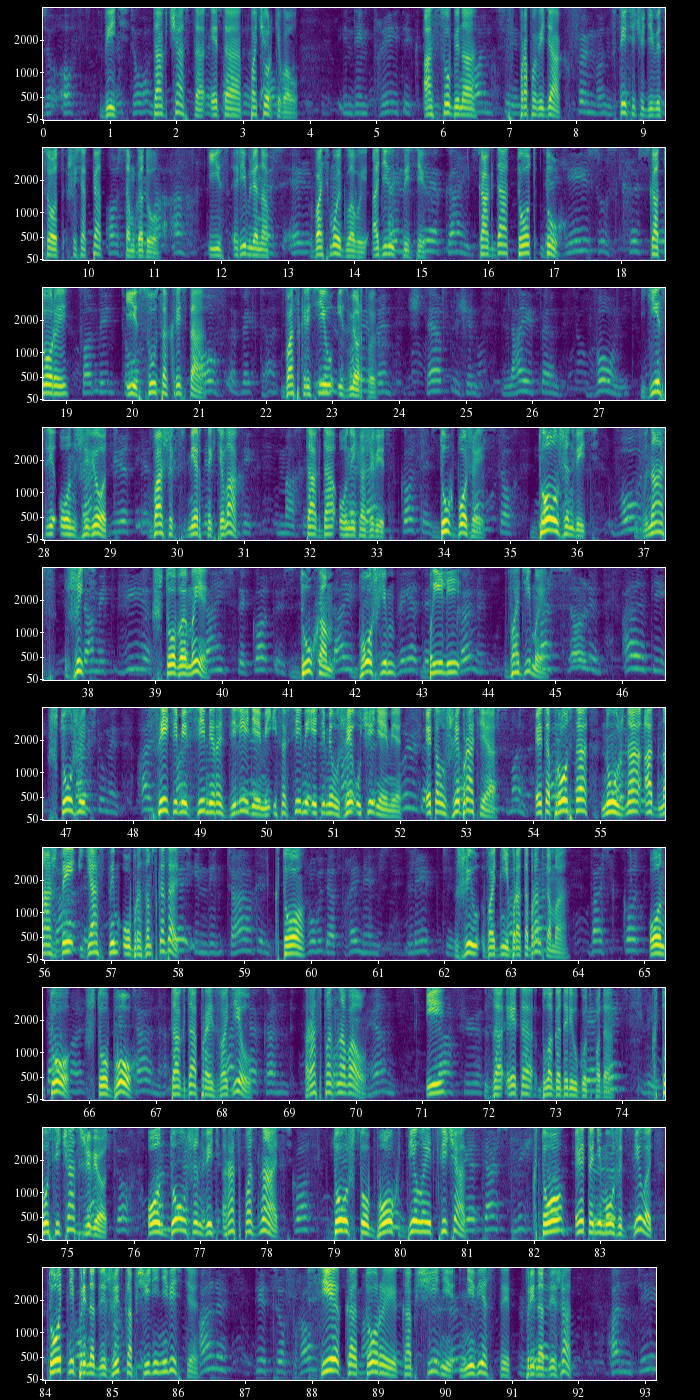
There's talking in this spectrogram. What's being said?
ведь так часто это подчеркивал, особенно в проповедях в 1965 1965 году. Из Римлянов 8 главы, 11 стих, когда тот Дух, который Иисуса Христа воскресил из мертвых, если Он живет в ваших смертных телах, тогда Он их оживит. Дух Божий должен ведь в нас жить, чтобы мы Духом Божьим были водимы. Что же с этими всеми разделениями и со всеми этими лжеучениями? Это лжебратья. Это просто нужно однажды ясным образом сказать. Кто жил в одни брата Бранхама, он то, что Бог тогда производил, распознавал и за это благодарил Господа. Кто сейчас живет, он должен ведь распознать то, что Бог делает сейчас. Кто это не может сделать, тот не принадлежит к общине невесте. Все, которые к общине невесты принадлежат,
